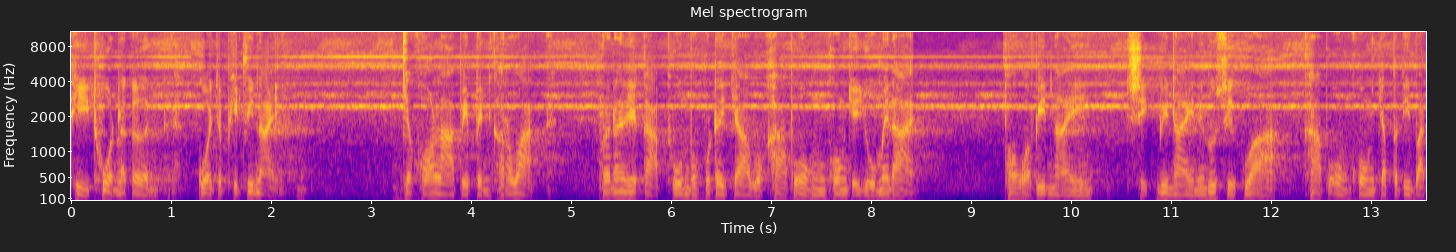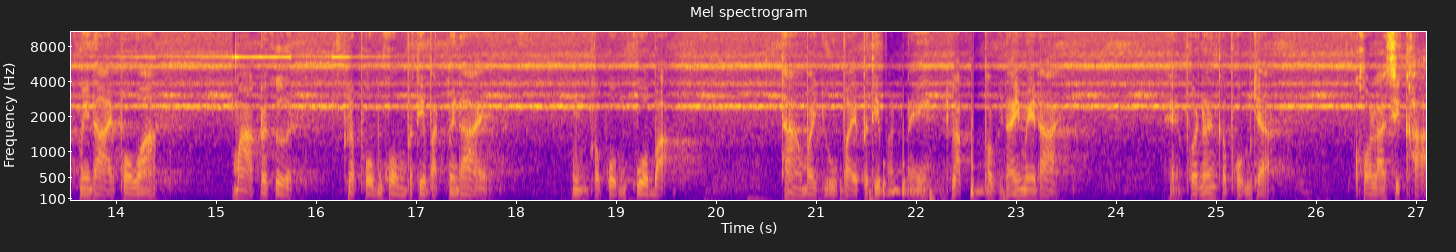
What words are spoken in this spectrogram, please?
ถี่ท่วนเหลือเกิน กลัวจะผิดวินัย จะขอลาไปเป็นคารวาสเพราะนั้นจะกราบทูลพระพุทธเจ้าว่าข้าพระองค์คงจะอยู่ไม่ได้ เพราะว่าวินัยสิทธิวินัยนี่รู้สึกว่าข้าพระองค์คงจะปฏิบัติไม่ได้ เพราะว่ามากเหลือเกิน กระผมคงปฏิบัติไม่ได้กระผมกลัวบาปถ้าว่อยู่ไปปฏิบัติในหลักพระวินัยไม่ได้ เพราะนั้นกระผมจะขอลาสิกขา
